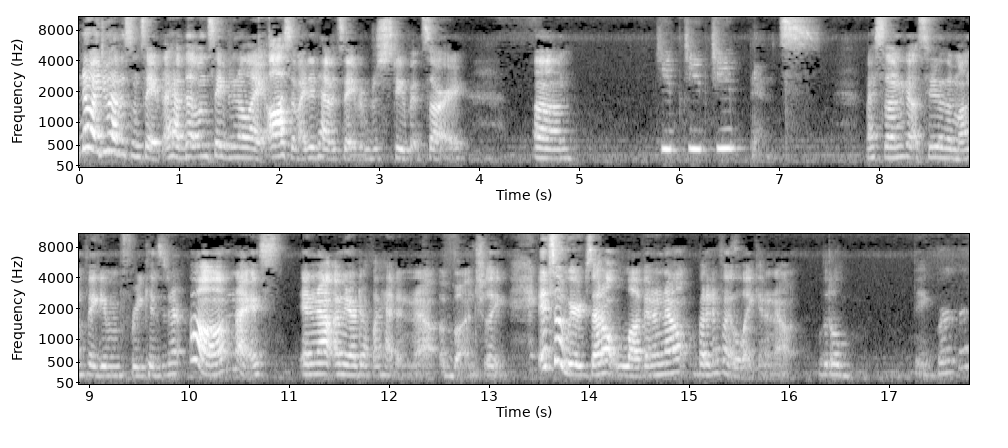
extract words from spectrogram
No, I do have this one saved. I have that one saved in LA. Awesome, I did have it saved. I'm just stupid. Sorry. Um, Jeep, Jeep, Jeep. My son got student of the month. They gave him free kids dinner. Oh, nice. In-N-Out. I mean, I definitely had In-N-Out a bunch. Like, it's so weird because I don't love In-N-Out, but I definitely like In-N-Out. Little Big Burger.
